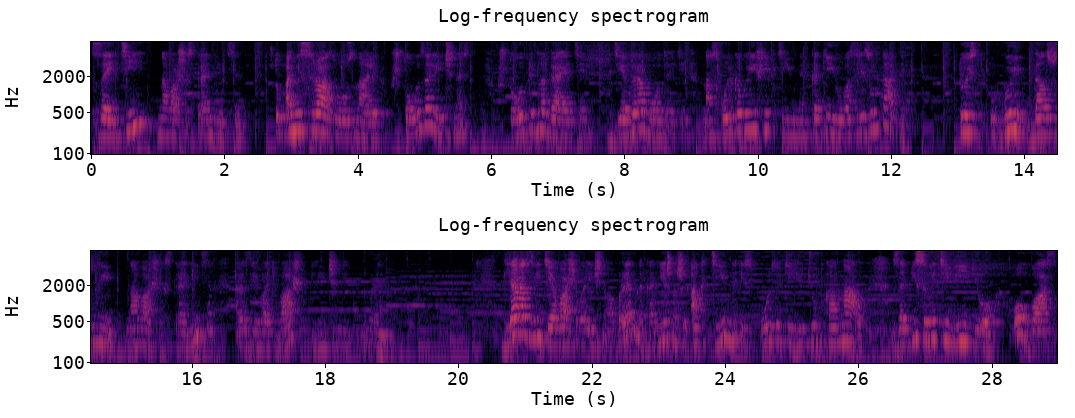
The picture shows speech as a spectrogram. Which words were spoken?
зайти на ваши страницы, чтобы они сразу узнали, что вы за личность, что вы предлагаете, где вы работаете, насколько вы эффективны, какие у вас результаты. То есть вы должны на ваших страницах развивать ваш личный. Для развития вашего личного бренда, конечно же, активно используйте YouTube-канал, записывайте видео о вас,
